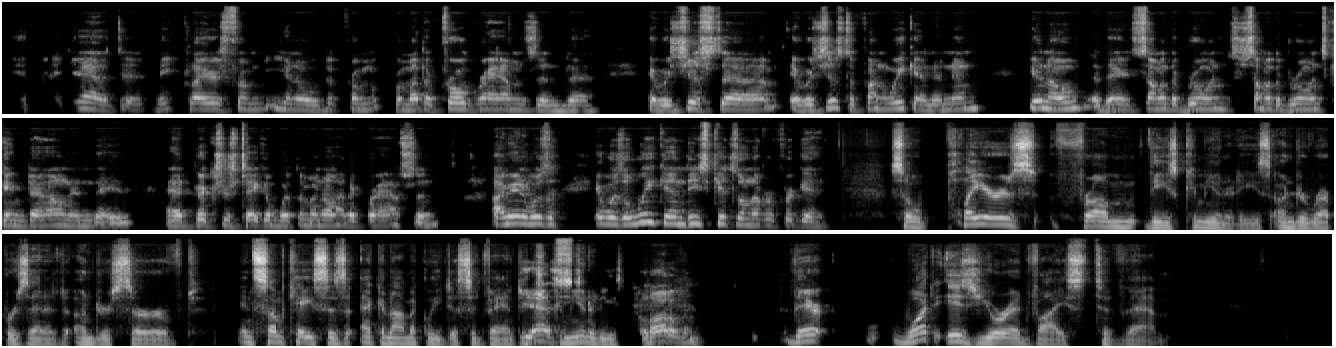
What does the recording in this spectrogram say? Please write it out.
yeah, to meet players from you know from from other programs, and uh, it was just uh, it was just a fun weekend. And then you know, they some of the Bruins some of the Bruins came down and they had pictures taken with them and autographs. And I mean, it was a, it was a weekend these kids will never forget. So players from these communities, underrepresented, underserved, in some cases economically disadvantaged yes, communities, a lot of them. They're what is your advice to them?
